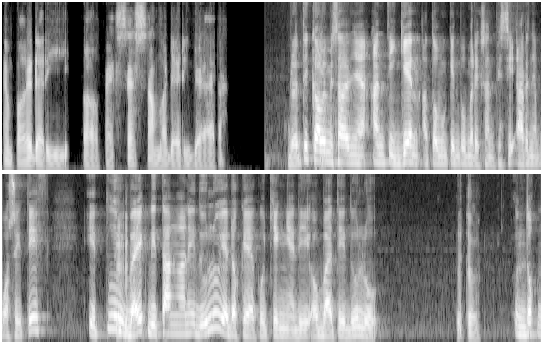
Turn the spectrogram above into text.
sampelnya dari uh, feses sama dari darah. Berarti kalau misalnya antigen atau mungkin pemeriksaan PCR-nya positif, itu lebih hmm. baik ditangani dulu ya dok ya kucingnya, diobati dulu. Betul. Untuk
